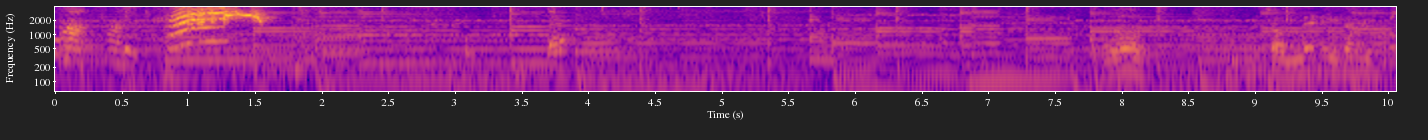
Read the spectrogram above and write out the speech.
এই যে, মা খেতে দেবে না। হ্যাঁ হ্যাঁ ও শুধু চকলেট এইসবই খাবে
